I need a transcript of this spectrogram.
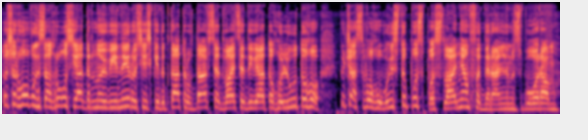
До чергових загроз ядерної війни російський диктатор вдався 29 лютого під час свого виступу з посланням федеральним зборам.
